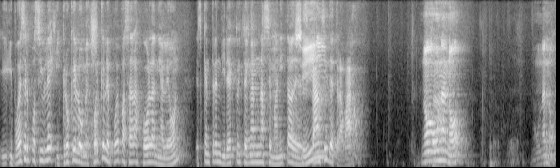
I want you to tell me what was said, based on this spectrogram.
Y, y puede ser posible, y creo que lo mejor que le puede pasar a Holland y a León es que entren directo y tengan una semanita de Sí. descanso y de trabajo. No, una no. Una no.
